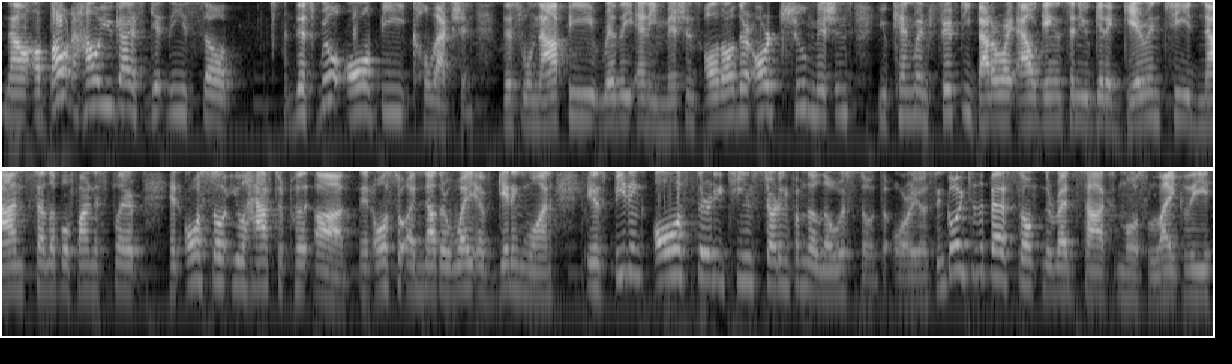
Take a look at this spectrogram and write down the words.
Now, about how you guys get these. So this will all be collection. This will not be really any missions, although there are two missions. You can win 50 Battle Royale games and you get a guaranteed non-sellable finest player. And also you'll have to put, uh, and also another way of getting one is beating all 30 teams starting from the lowest, so the Orioles, and going to the best, so the Red Sox most likely.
